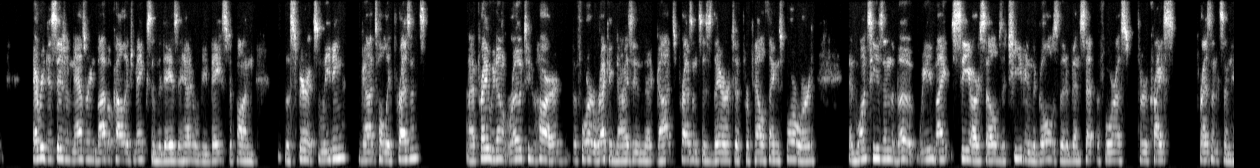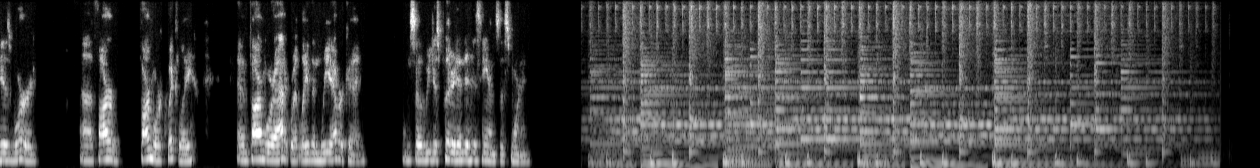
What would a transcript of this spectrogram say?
every decision Nazarene Bible College makes in the days ahead will be based upon the Spirit's leading, God's holy presence. And I pray we don't row too hard before recognizing that God's presence is there to propel things forward and once he's in the boat, we might see ourselves achieving the goals that have been set before us through Christ's presence and his word uh, far, far more quickly and far more adequately than we ever could. And so we just put it into his hands this morning.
